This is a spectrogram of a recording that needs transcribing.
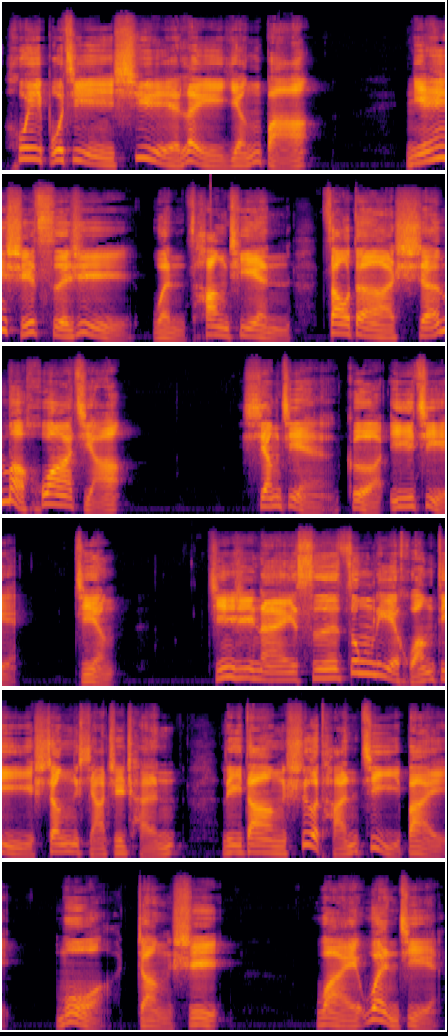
挥不尽血泪盈把。年时此日，问苍天，遭得什么花甲？相见各一介。敬，今日乃思宗烈皇帝生涯之辰，理当设坛祭拜，莫正师。外问界，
